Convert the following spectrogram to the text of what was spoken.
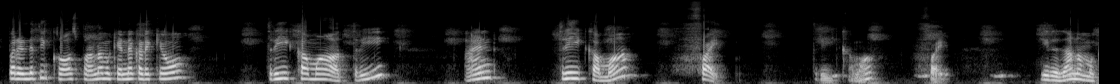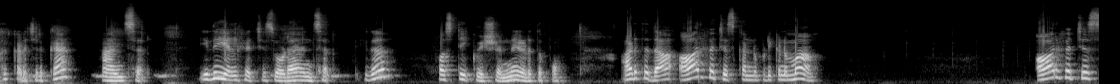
இப்போ ரெண்டுத்தையும் க்ராஸ் பண்ணால் நமக்கு என்ன கிடைக்கும்? Three comma three and three comma five three comma five இதுதான் நமக்கு கிடச்சிருக்க ஆன்சர் இது எல்ஹெச்எஸோட ஆன்சர் இதை ஃபஸ்ட் ஈக்குவேஷன்னு எடுத்துப்போம். அடுத்ததாக ஆர்ஹெச்எஸ் கண்டுபிடிக்கணுமா? ஆர்ஹெச்எஸ்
